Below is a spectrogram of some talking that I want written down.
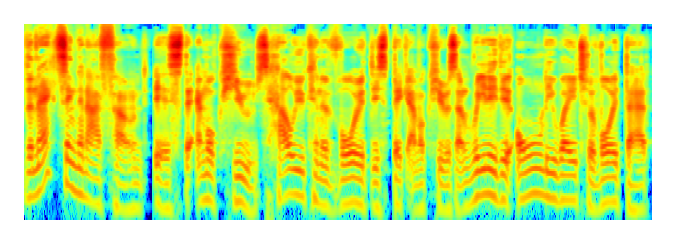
The next thing that I found is the MOQs, how you can avoid these big MOQs. And really, the only way to avoid that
